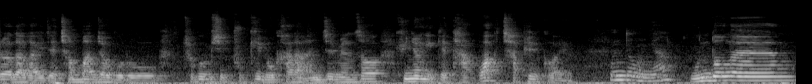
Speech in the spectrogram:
그러다가 이제 전반적으로 조금씩 붓기도 가라앉으면서 균형 있게 다 꽉 잡힐 거예요. 운동은요? 운동은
